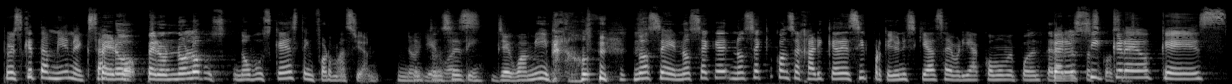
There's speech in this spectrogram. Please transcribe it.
Pero es que también, exacto. Pero, pero no lo no busqué esta información. No Entonces llegó a, llegó a mí, pero no sé, no sé qué, no sé qué aconsejar y qué decir porque yo ni siquiera sabría cómo me puedo enterar pero de estas sí creo que es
